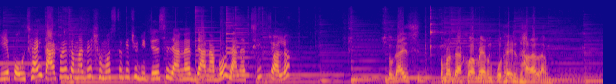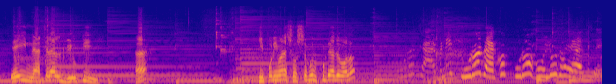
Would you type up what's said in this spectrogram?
গিয়ে পৌঁছাই। তারপরে তোমাদের সমস্ত কিছু ডিটেলসে জানা জানাব জানাচ্ছি। চলো। তো গাইস তোমরা দেখো আমরা এখন কোথায় দাঁড়ালাম। এই ন্যাচারাল বিউটি হ্যাঁ? কি পরিমাণে সর্ষে ফুল ফুটে আছে বলো? পুরো চার- মানে পুরো দেখো পুরো হলুদ হয়ে আছে।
